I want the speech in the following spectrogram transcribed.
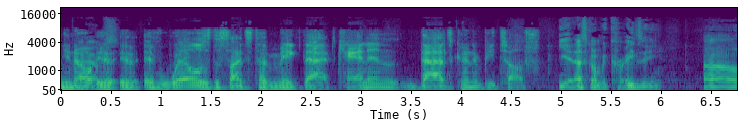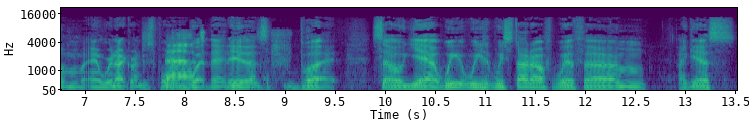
you know. If, if if Wells decides to make that canon, that's going to be tough. Yeah, that's gonna be crazy. Um, and we're not going to spoil That's what that is. But so yeah, we we we start off with um, I guess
